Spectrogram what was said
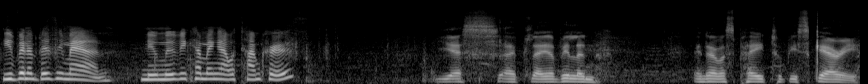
you've been a busy man. New movie coming out with Tom Cruise. Yes, I play a villain, and I was paid to be scary.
